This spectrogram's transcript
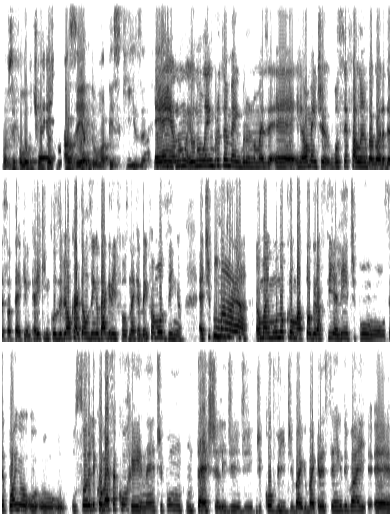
Mas você falou que tinha um é. pessoa fazendo uma pesquisa. É, e... eu não, eu não lembro também, Bruno, mas é, realmente, você falando agora dessa técnica aí, que inclusive é um cartãozinho da Grifols, né, que é bem famosinho. É tipo uma, é uma imunocromatografia ali, tipo, você põe o, o, o, o soro, ele começa a correr, né, tipo um, um teste ali de, de, de Covid, vai, vai crescendo e vai, é,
